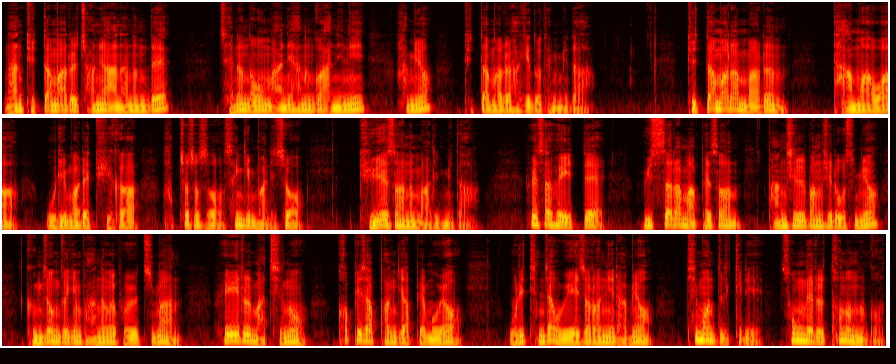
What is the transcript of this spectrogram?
난 뒷담화를 전혀 안 하는데 쟤는 너무 많이 하는 거 아니니 하며 뒷담화를 하게도 됩니다. 뒷담화란 말은 담화와 우리말의 뒤가 합쳐져서 생긴 말이죠. 뒤에서 하는 말입니다. 회사 회의 때 윗사람 앞에선 방실방실 웃으며 긍정적인 반응을 보였지만 회의를 마친 후 커피 자판기 앞에 모여 우리 팀장 왜 저러니라며 팀원들끼리 속내를 터놓는 것.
